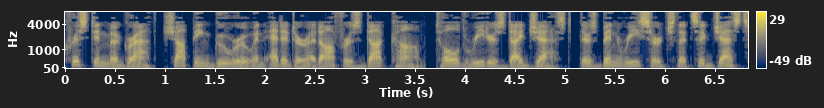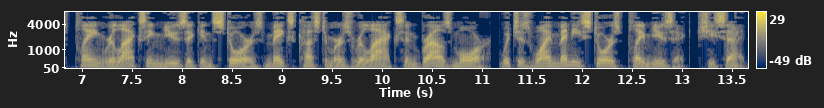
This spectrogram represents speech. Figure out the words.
Kristin McGrath, shopping guru and editor at Offers.com, told Reader's Digest, there's been research that suggests playing relaxing music in stores makes customers relax and browse more, which is why many stores play music, she said.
